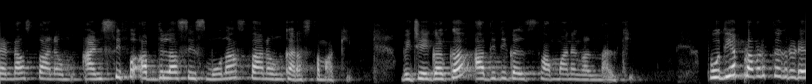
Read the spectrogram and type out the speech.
രണ്ടാം സ്ഥാനവും അൻസിഫ് അബ്ദുൽ അസീസ് മൂന്നാം സ്ഥാനവും കരസ്ഥമാക്കി. വിജയികൾക്ക് അതിഥികൾ സമ്മാനങ്ങൾ നൽകി. പുതിയ പ്രവർത്തകരുടെ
